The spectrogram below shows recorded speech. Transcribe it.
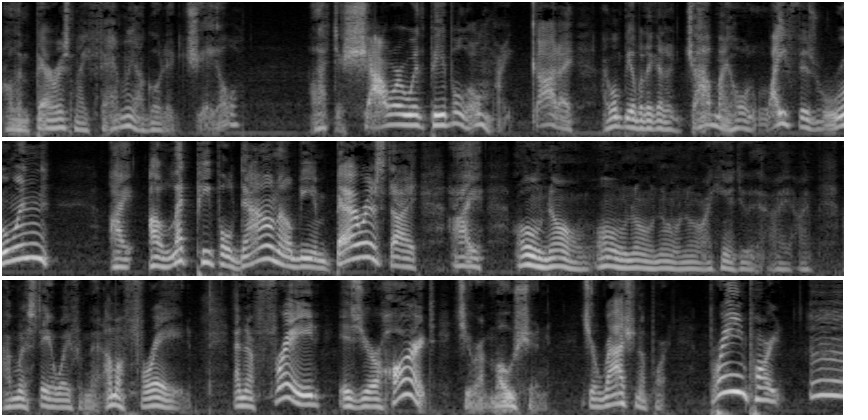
I'll embarrass my family. I'll go to jail. I'll have to shower with people. Oh my God, I, I won't be able to get a job. My whole life is ruined. I, I'll let people down. I'll be embarrassed. I, I, oh no, oh no, no, no, I can't do that. I, I, I'm going to stay away from that. I'm afraid. And afraid is your heart, it's your emotion, it's your rational part. Brain part, uh,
